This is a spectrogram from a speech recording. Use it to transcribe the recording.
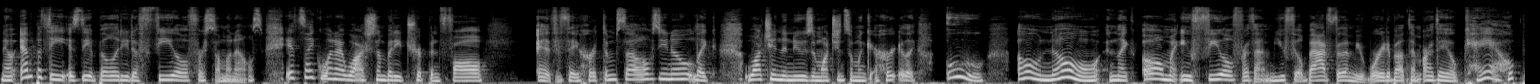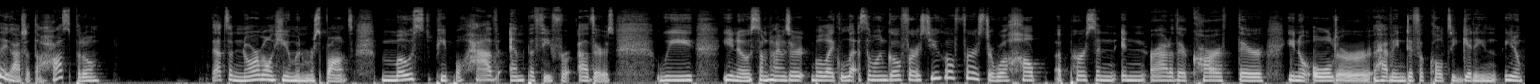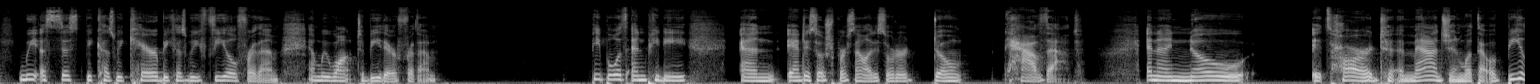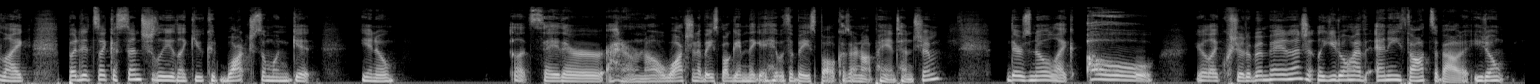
Now, empathy is the ability to feel for someone else. It's like when I watch somebody trip and fall if they hurt themselves, you know, like watching the news and watching someone get hurt, you're like, oh, oh no. And like, oh my, you feel for them. You feel bad for them. You're worried about them. Are they okay? I hope they got to the hospital. That's a normal human response. Most people have empathy for others. We, you know, sometimes are, we'll like let someone go first. You go first, or we'll help a person in or out of their car if they're, you know, older or having difficulty getting, you know, we assist because we care, because we feel for them and we want to be there for them people with NPD and antisocial personality disorder don't have that. And I know it's hard to imagine what that would be like, but it's like essentially like you could watch someone get, you know, let's say they're, I don't know, watching a baseball game, they get hit with a baseball because they're not paying attention. There's no like, oh, you're like, should have been paying attention. Like you don't have any thoughts about it. You don't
